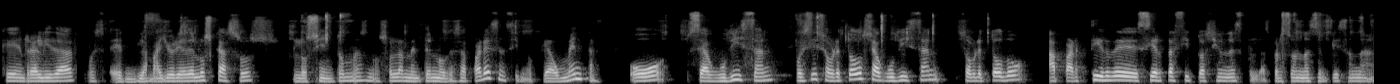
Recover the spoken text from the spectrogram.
que en realidad, pues en la mayoría de los casos, los síntomas no solamente no desaparecen, sino que aumentan o se agudizan, pues sí, sobre todo se agudizan, sobre todo a partir de ciertas situaciones que las personas empiezan a,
